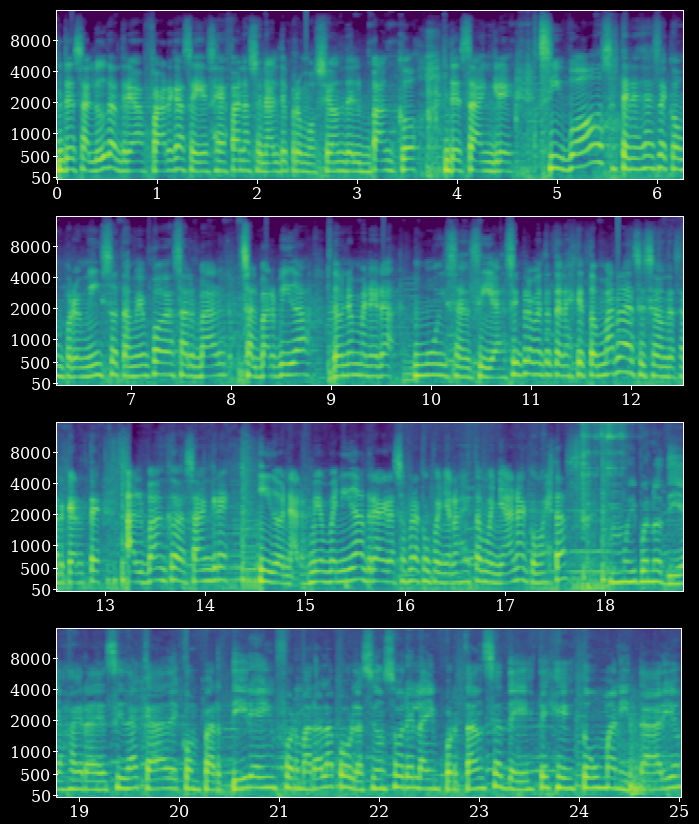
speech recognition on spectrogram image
de Salud, Andrea Fargas, ella es jefa nacional de promoción del Banco de Sangre. Si vos tenés ese compromiso, también puedes salvar, salvar vidas de una manera muy sencilla. Simplemente tenés que tomar la decisión de acercarte al Banco de Sangre y donar. Bienvenida Andrea, gracias por acompañarnos esta mañana. ¿Cómo estás? Muy buenos días, agradecida acá de compartir e informar a la población sobre la importancia de este gesto humanitario,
